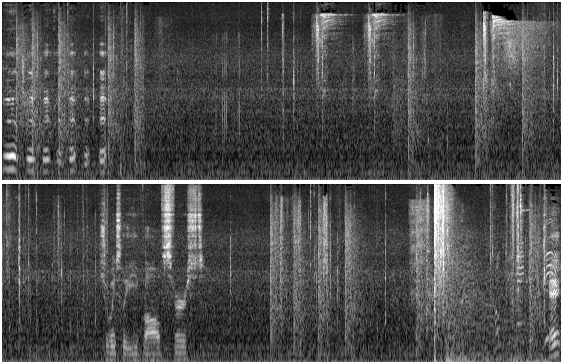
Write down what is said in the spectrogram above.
Should wait till he evolves first. Hope you make your peace! Okay.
